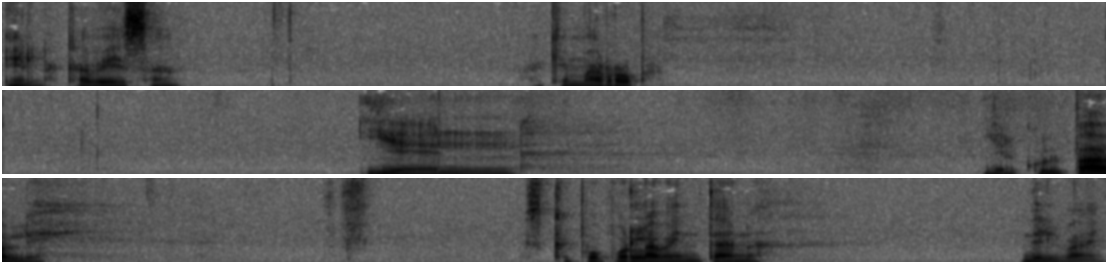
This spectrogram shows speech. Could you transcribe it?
en la cabeza a quemarropa. Y el y el culpable escapó por la ventana del baño.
